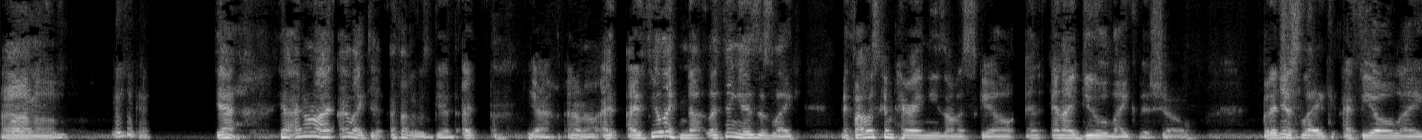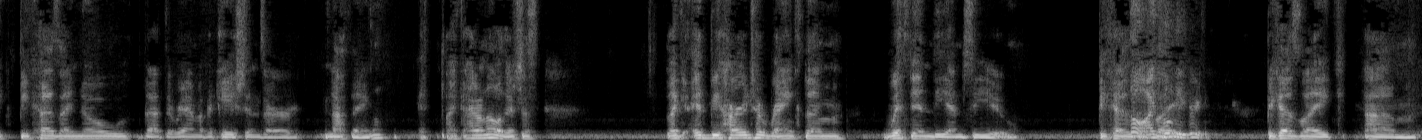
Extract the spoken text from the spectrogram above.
Um, um, it was okay. yeah, yeah. I don't know. I, I liked it. I thought it was good. I, yeah, I don't know. I, I feel like not. The thing is, is like if I was comparing these on a scale, and and I do like this show, but it Yeah. just like I feel like because I know that the ramifications are nothing. It, like I don't know. There's just like it'd be hard to rank them within the MCU because No, I it's totally agree. because like um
